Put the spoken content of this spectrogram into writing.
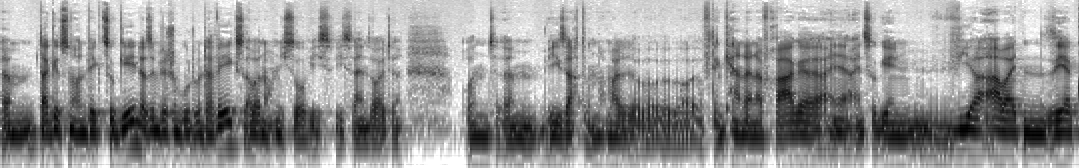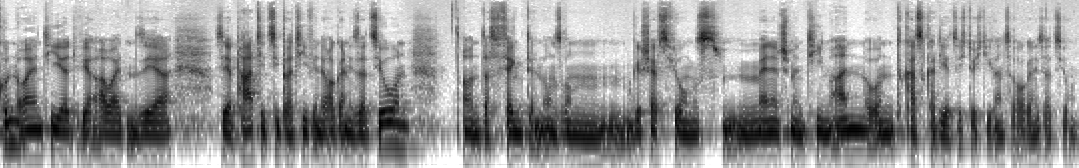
Ähm, da gibt es noch einen Weg zu gehen. Da sind wir schon gut unterwegs, aber noch nicht so, wie es sein sollte. Und ähm, wie gesagt, um nochmal auf den Kern deiner Frage einzugehen, wir arbeiten sehr kundenorientiert, wir arbeiten sehr, sehr partizipativ in der Organisation. Und das fängt in unserem Geschäftsführungsmanagement-Team an und kaskadiert sich durch die ganze Organisation.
